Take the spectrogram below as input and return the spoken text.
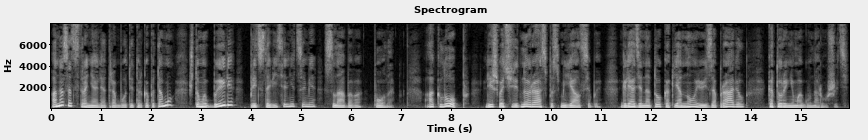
А нас отстраняли от работы только потому, что мы были представительницами слабого пола. А Клоп лишь в очередной раз посмеялся бы, глядя на то, как я ною из-за правил, которые не могу нарушить.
